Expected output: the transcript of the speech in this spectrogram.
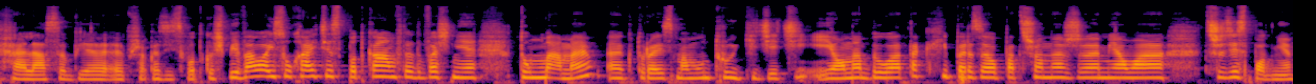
Hela sobie przy okazji słodko śpiewała. I słuchajcie, spotkałam wtedy właśnie tą mamę, e, która jest mamą trójki dzieci i ona była tak hiper zaopatrzona, że miała trzy spodnie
